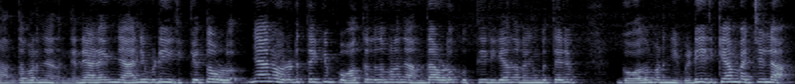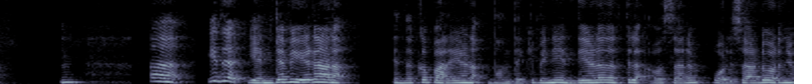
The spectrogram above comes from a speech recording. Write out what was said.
നന്ദ പറഞ്ഞു അങ്ങനെയാണെങ്കിൽ ഞാൻ ഇവിടെ ഇരിക്കത്തുള്ളൂ ഞാൻ ഒരിടത്തേക്കും പോകത്തില്ലെന്ന് പറഞ്ഞ് നന്ദ അവിടെ കുത്തിയിരിക്കാൻ തുടങ്ങുമ്പോഴത്തേനും ഗോതമ്പ് പറഞ്ഞു ഇവിടെ ഇരിക്കാൻ പറ്റില്ല. ഇത് എന്റെ വീടാണ് എന്നൊക്കെ പറയണം. നന്ദയ്ക്ക് പിന്നെ എന്ത് ചെയ്യണം നടത്തില്ല അവസാനം പോലീസാട് പറഞ്ഞു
